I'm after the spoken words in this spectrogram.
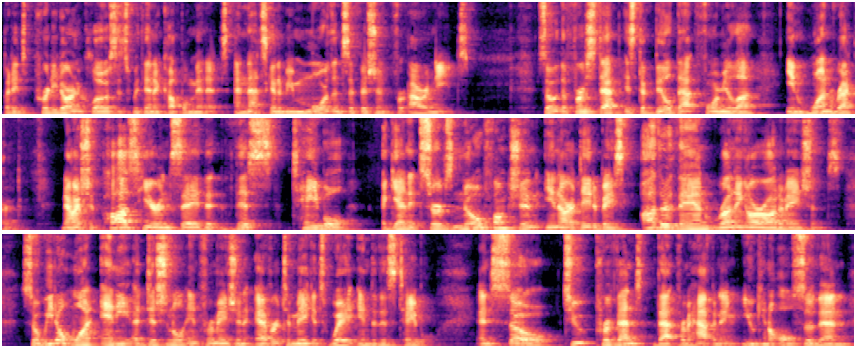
but it's pretty darn close, it's within a couple minutes, and that's gonna be more than sufficient for our needs. So the first step is to build that formula in one record. Now I should pause here and say that this table, again, it serves no function in our database other than running our automations. So we don't want any additional information ever to make its way into this table. And so to prevent that from happening, you can also then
